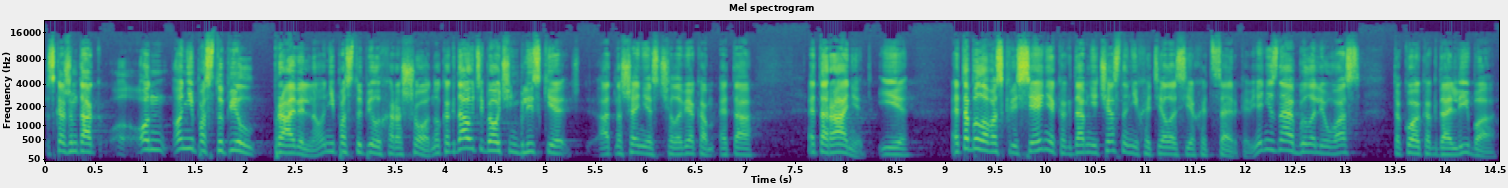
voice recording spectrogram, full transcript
Скажем так, он, он не поступил правильно, он не поступил хорошо. Но когда у тебя очень близкие отношения с человеком, это, это ранит. И это было воскресенье, когда мне, честно, не хотелось ехать в церковь. Я не знаю, было ли у вас такое когда-либо.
